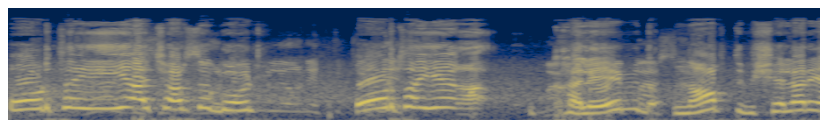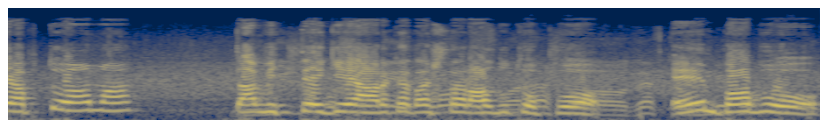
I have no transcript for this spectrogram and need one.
ortayı iyi açarsa gol. Ortayı kaleye mi? Ne yaptı? Bir şeyler yaptı o ama. David De Gea arkadaşlar aldı topu. Mbabu.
